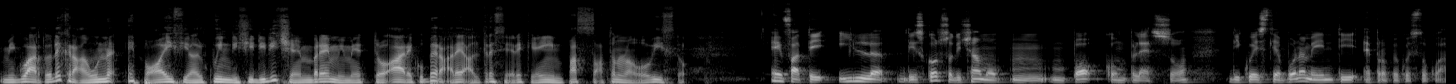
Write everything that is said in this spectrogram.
mi guardo The Crown e poi fino al 15 di dicembre mi metto a recuperare altre serie che in passato non avevo visto. E infatti il discorso, diciamo, mm, un po' complesso di questi abbonamenti è proprio questo qua.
